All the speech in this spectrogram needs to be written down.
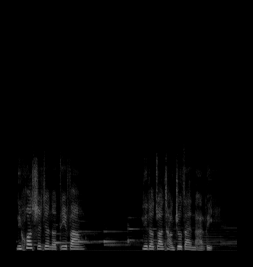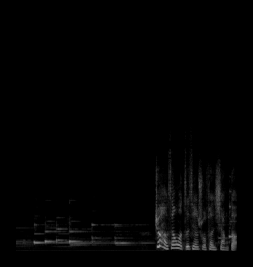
你花时间的地方，你的专长就在哪里。就好像我之前所分享的。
